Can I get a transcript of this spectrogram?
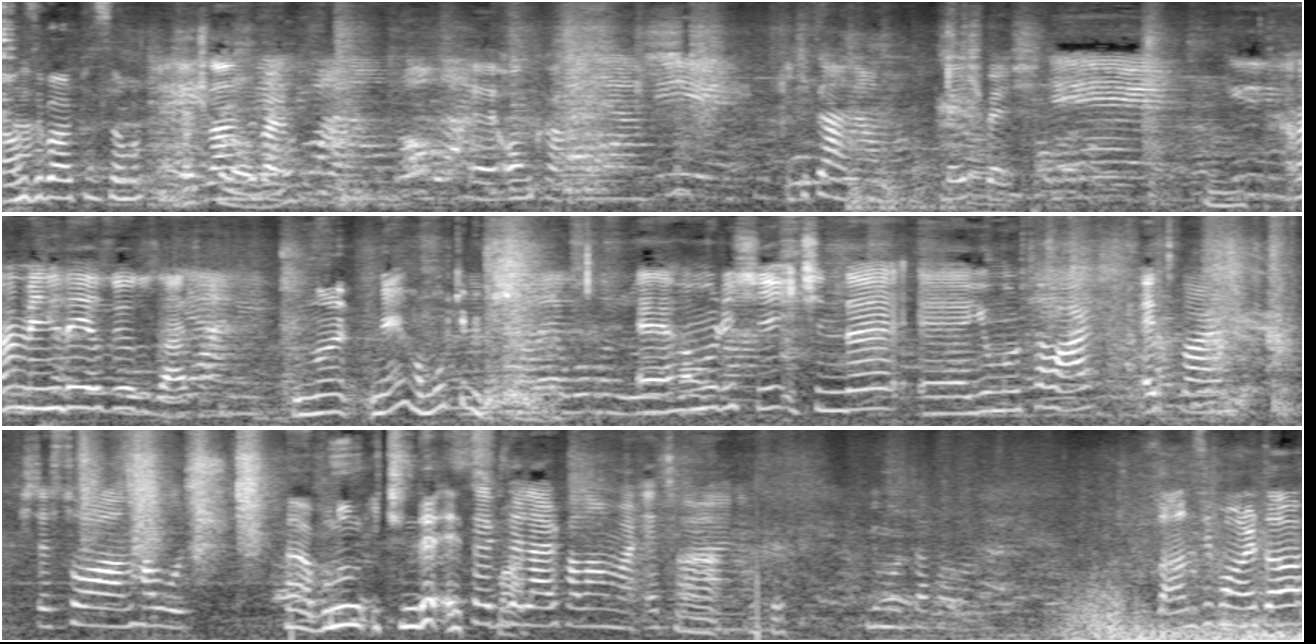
Zanzibar pizza mı? Evet, Zanzibar pizza. Ee, 10k. İki tane ama. 5 5. Ama menüde yazıyordu zaten. Bunlar ne? Hamur gibi bir şey. Ee, hamur işi içinde e, yumurta var, et var, işte soğan, havuç, Ha, bunun içinde et var. sebzeler falan var. Et var Ha, aynen. okey. Yumurta falan. Zanzibar'da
